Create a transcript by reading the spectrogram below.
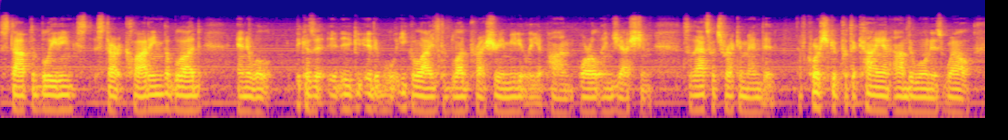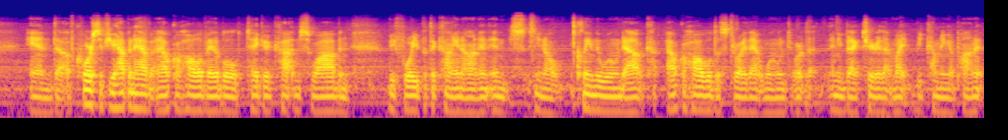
stop the bleeding, start clotting the blood, and it will, because it, it, it will equalize the blood pressure immediately upon oral ingestion. So that's what's recommended. Of course, you could put the cayenne on the wound as well. And uh, of course, if you happen to have an alcohol available, take a cotton swab and before you put the cayenne on and, and you know clean the wound out. Alcohol will destroy that wound or that, any bacteria that might be coming upon it.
